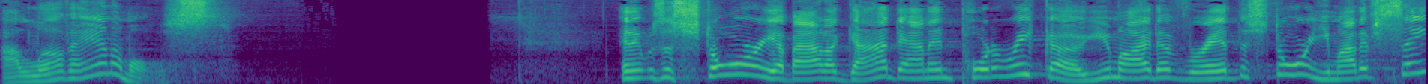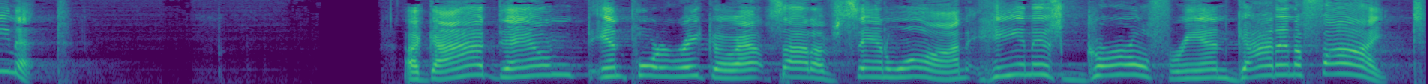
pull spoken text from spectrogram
I love animals. And it was a story about a guy down in Puerto Rico. You might have read the story, you might have seen it. A guy down in Puerto Rico outside of San Juan, he and his girlfriend got in a fight.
